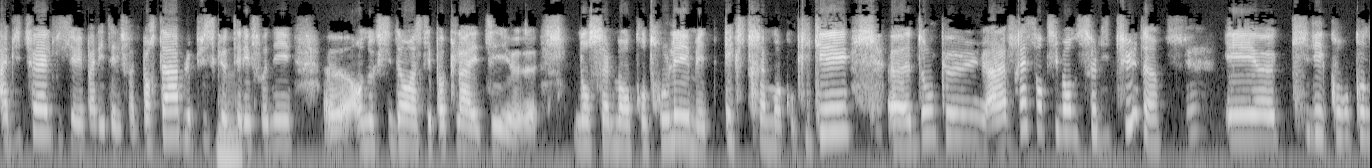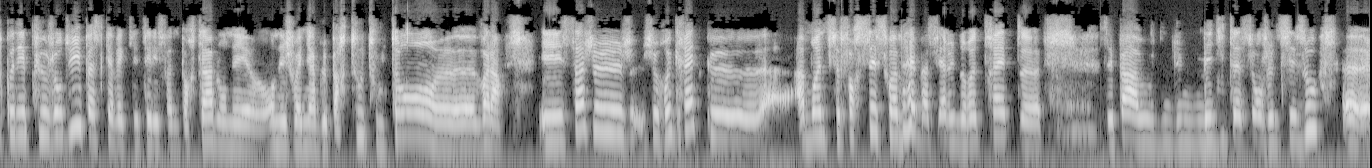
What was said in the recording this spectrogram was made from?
habituel puisqu'il n'y avait pas les téléphones portables puisque mmh. téléphoner en Occident à cette époque-là était non seulement contrôlé mais extrêmement compliqué. Euh, donc euh, un vrai sentiment de solitude et euh, qu'on ne connaît plus aujourd'hui parce qu'avec les téléphones portables on est on est joignable partout tout le temps euh, voilà et ça je, regrette que à moins de se forcer soi-même à faire une retraite euh, c'est pas ou d'une méditation je ne sais où euh,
